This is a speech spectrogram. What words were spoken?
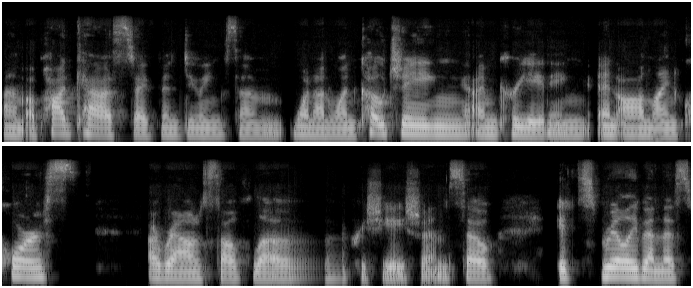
um, a podcast. I've been doing some one on one coaching. I'm creating an online course around self love and appreciation. So it's really been this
